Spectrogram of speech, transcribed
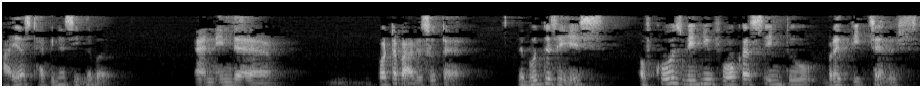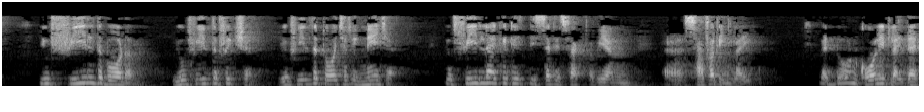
highest happiness in the world. And in the Potthapada Sutta, the Buddha says, of course when you focus into breath itself, you feel the boredom, you feel the friction, you feel the torturing nature. You feel like it is dissatisfactory and uh, suffering like. But don't call it like that.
